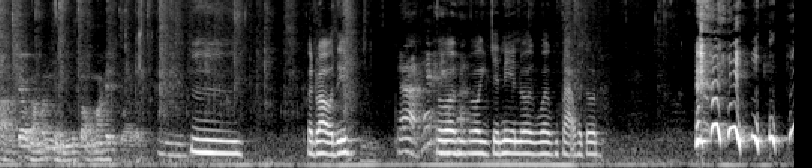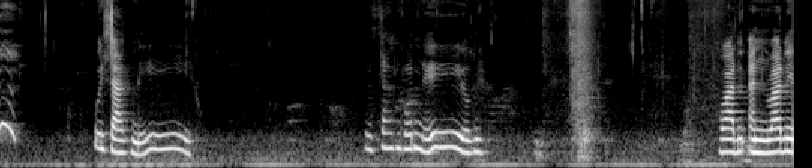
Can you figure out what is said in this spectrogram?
ปากแก้วหนังมันเหม็นมันต้องมาเฮ็ดก่อนเลยอืมเปิดเว่าเอาดิจ้าแท้เออเออเจนี่เออเว่าปากประตูอุ้ยสั่ง ดิอุ้ยสั่งคนดิแบบนี้วันอันวันนี้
